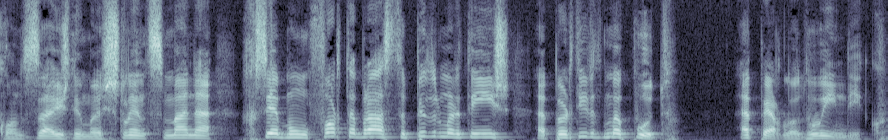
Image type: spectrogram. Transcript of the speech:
Com desejo de uma excelente semana, recebam um forte abraço de Pedro Martins a partir de Maputo, a Pérola do Índico.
